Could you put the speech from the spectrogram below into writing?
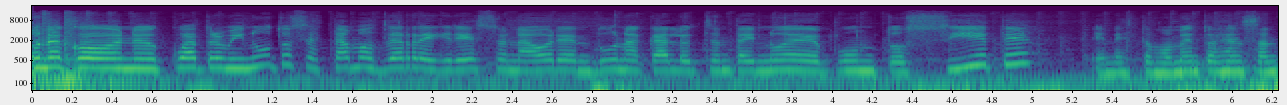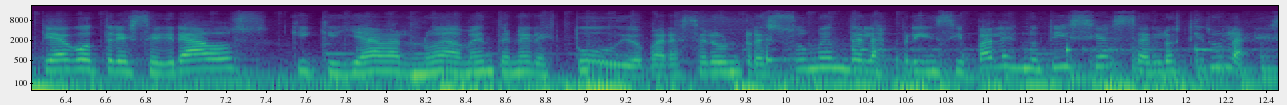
Una con eh, cuatro minutos, estamos de regreso en ahora en Duna, Cal 89.7. En estos momentos en Santiago, 13 grados. Kiki Yabar nuevamente en el estudio para hacer un resumen de las principales noticias en los titulares.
